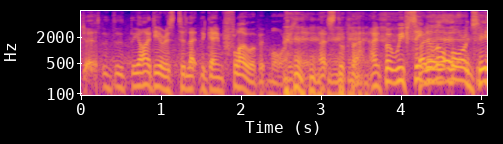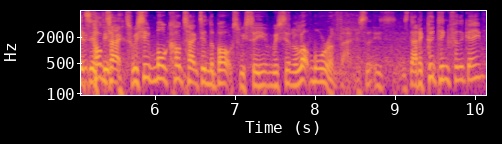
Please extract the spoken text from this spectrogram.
The, the, idea is to let the game flow a bit more, isn't it? That's the fact. but we've seen but a lot uh, more contact. we see more contact in the box. We see, we've seen a lot more of that. Is, that, is, is that a good thing for the game?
